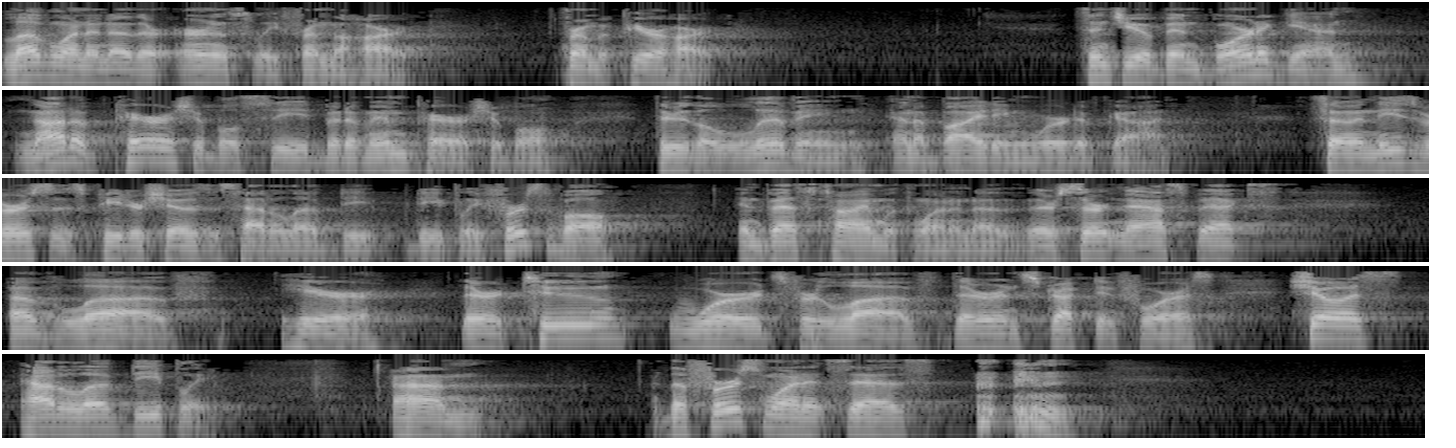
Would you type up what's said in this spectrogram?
love one another earnestly from the heart, from a pure heart. Since you have been born again, not of perishable seed, but of imperishable, through the living and abiding Word of God. So in these verses, Peter shows us how to love deep, deeply. First of all, invest time with one another. There are certain aspects of love here. There are two words for love that are instructive for us. Show us how to love deeply. Um, the first one, it says,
